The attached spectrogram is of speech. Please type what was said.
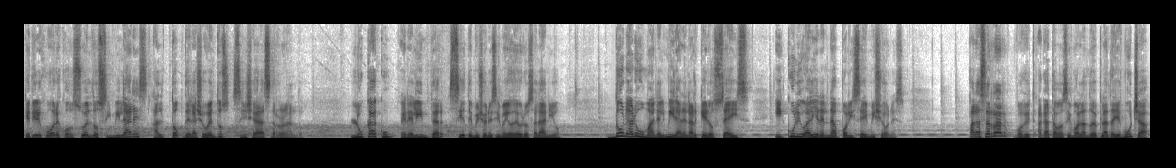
que tienen jugadores con sueldos similares al top de la Juventus sin llegar a ser Ronaldo. Lukaku en el Inter, 7 millones y medio de euros al año. Donnarumma en el Milan, el arquero, 6. Y Koulibaly en el Napoli, 6 millones. Para cerrar, porque acá estamos seguimos hablando de plata y es mucha,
